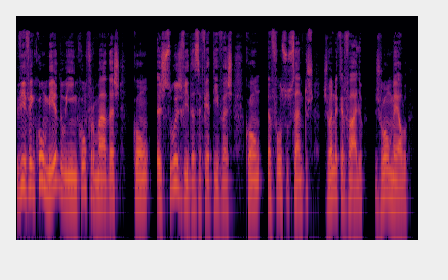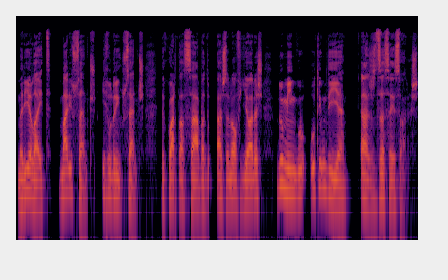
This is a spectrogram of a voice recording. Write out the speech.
vivem com medo e inconformadas com as suas vidas afetivas, com Afonso Santos, Joana Carvalho, João Melo, Maria Leite, Mário Santos e Rodrigo Santos, de quarta a sábado às 19 horas, domingo, último dia, às 16 horas.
